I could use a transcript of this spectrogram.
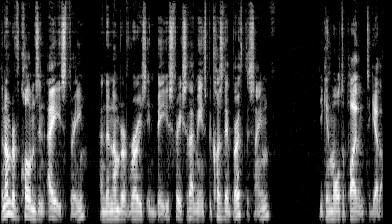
the number of columns in A is 3, and the number of rows in B is 3. So that means because they're both the same, you can multiply them together.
